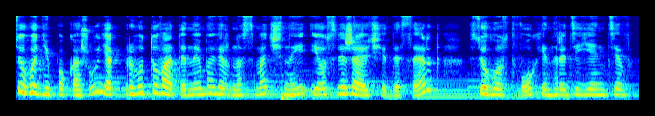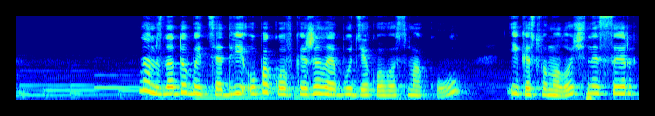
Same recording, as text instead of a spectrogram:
Сьогодні покажу, як приготувати неймовірно смачний і освіжаючий десерт всього з двох інгредієнтів. Нам знадобиться дві упаковки желе будь-якого смаку і кисломолочний сир,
